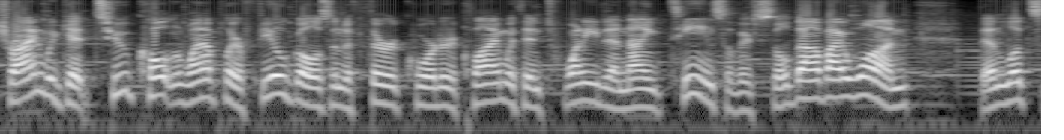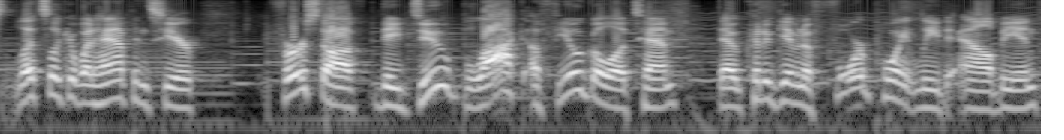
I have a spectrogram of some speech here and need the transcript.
Trine would get two Colton Wampler field goals in the third quarter to climb within 20 to 19, so they're still down by one. Then let's let's look at what happens here. First off, they do block a field goal attempt that could have given a four-point lead to Albion,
